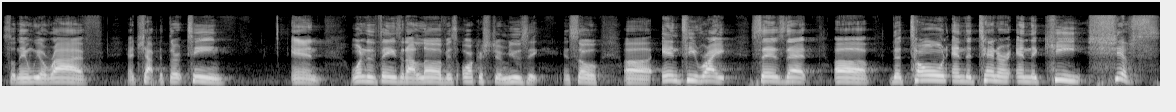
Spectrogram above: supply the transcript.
So then we arrive at chapter 13 and one of the things that I love is orchestra music. And so uh, N.T. Wright says that uh, the tone and the tenor and the key shifts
